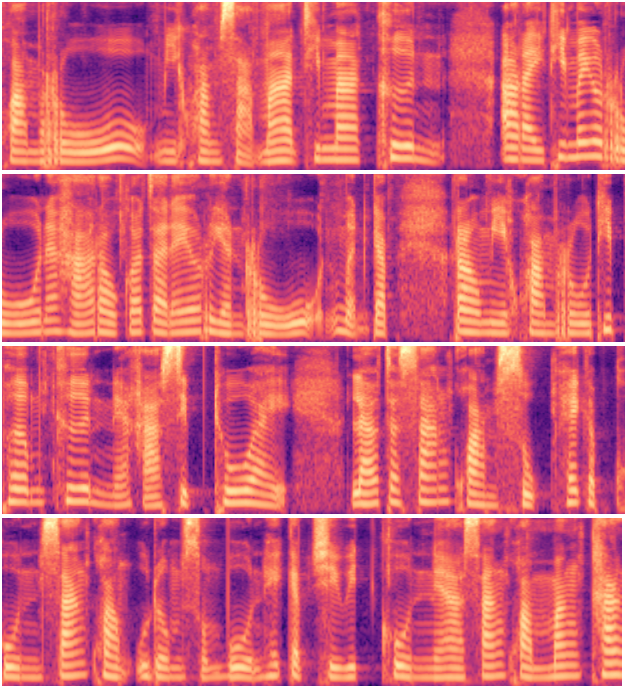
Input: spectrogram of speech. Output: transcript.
ความรู้ มีความสามารถที่มากขึ้น อะไรที่ไม่รู้นะคะ เราก็จะได้เรียนรู้เหมือนกับเรามีความรู้ที่เพิ่มขึ้นนะคะ10ถ้วย แล้วจะสร้างความสุขให้กับคุณ สร้างความอุดมสมบูรณ์ให้กับชีวิตคุณเนี่ยสร้างความมั่งคั่ง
